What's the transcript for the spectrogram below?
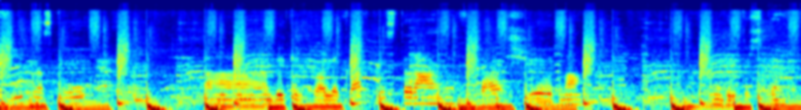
фітнес-клуб, декілька алякарт ресторанів та ще одна кондитерська.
